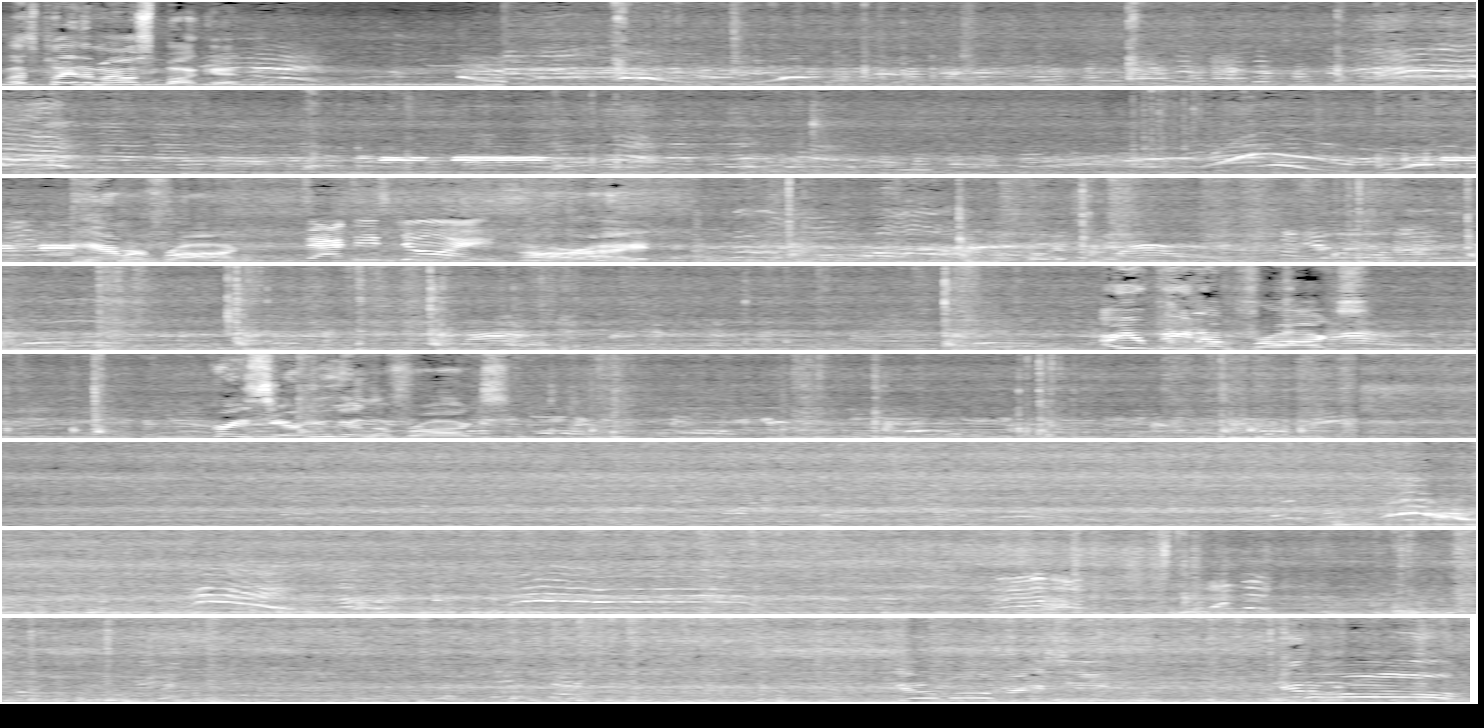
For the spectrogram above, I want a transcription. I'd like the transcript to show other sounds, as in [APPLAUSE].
Let's play the mouse bucket. Hammer frog. Daddy's choice. All right. Are you beating up frogs? Gracie, are you getting the frogs? Get them all, Gracie! Get them all!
